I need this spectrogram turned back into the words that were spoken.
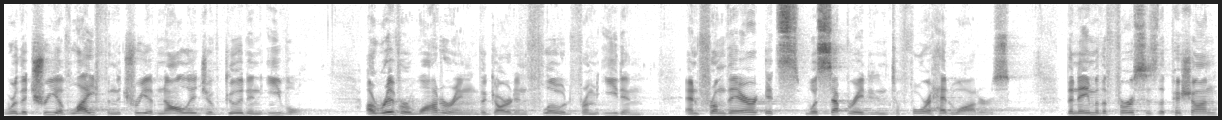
were the tree of life and the tree of knowledge of good and evil. A river watering the garden flowed from Eden, and from there it was separated into four headwaters. The name of the first is the Pishon.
